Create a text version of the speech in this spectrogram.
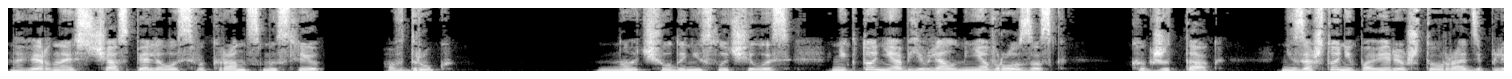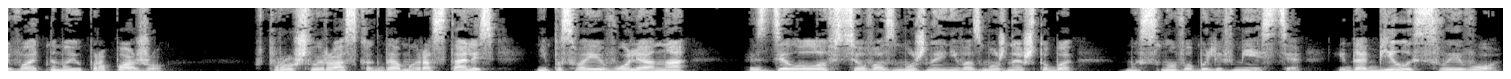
Наверное, сейчас пялилась в экран с мыслью а вдруг? Но чуда не случилось. Никто не объявлял меня в розыск. Как же так? Ни за что не поверю, что ради плевать на мою пропажу. В прошлый раз, когда мы расстались, не по своей воле она сделала все возможное и невозможное, чтобы мы снова были вместе, и добилась своего.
